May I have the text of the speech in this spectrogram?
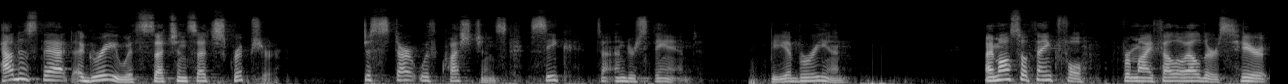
How does that agree with such and such scripture? Just start with questions. Seek to understand. Be a Berean. I'm also thankful for my fellow elders here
